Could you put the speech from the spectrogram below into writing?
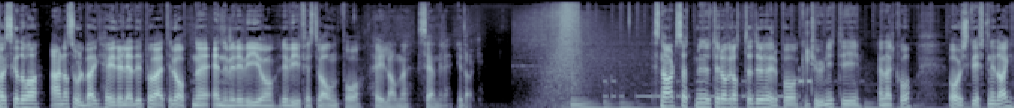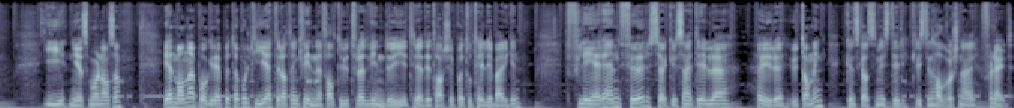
Takk skal du ha, Erna Solberg, Høyre-leder på vei til å åpne NM i revy og revyfestivalen på Høylandet senere i dag. Snart 17 minutter over åtte. Du hører på Kulturnytt i NRK. Overskriften i dag, i Nyhetsmorgen altså. En mann er pågrepet av politiet etter at en kvinne falt ut fra et vindu i tredje etasje på et hotell i Bergen. Flere enn før søker seg til eh, høyere utdanning. Kunnskapsminister Kristin Halvorsen er fornøyd.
